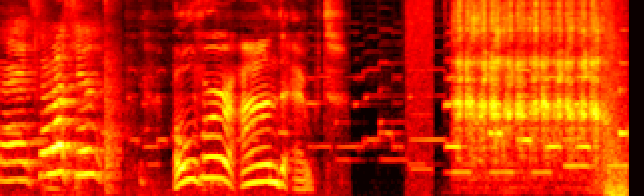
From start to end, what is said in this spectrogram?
Thanks for watching. Over and out you.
